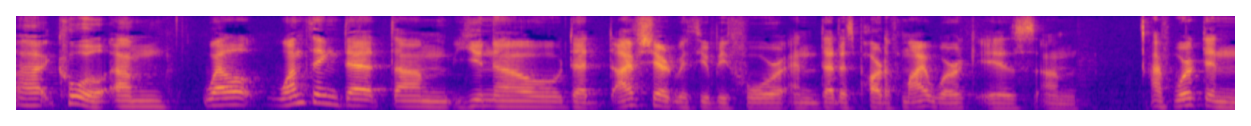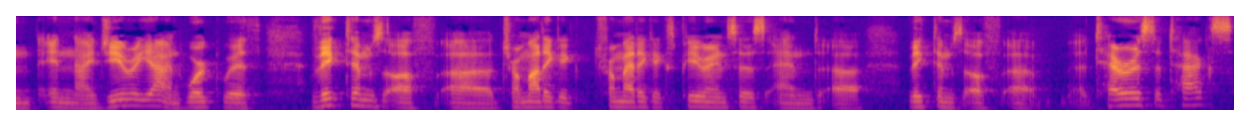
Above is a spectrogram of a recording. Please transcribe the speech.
uh, cool. Um, well, one thing that um, you know that I've shared with you before, and that is part of my work, is um, I've worked in, in Nigeria and worked with victims of uh, traumatic traumatic experiences and uh, victims of uh, terrorist attacks.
